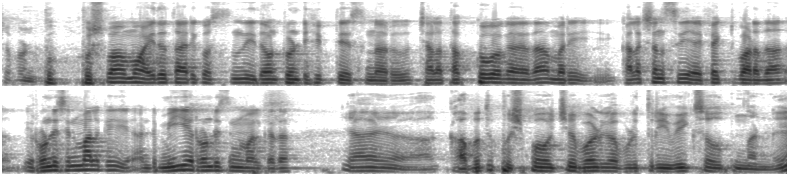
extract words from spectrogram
చెప్పండి. పుష్పము ఐదో తారీఖు వస్తుంది. ఇదో ట్వంటీ ఫిఫ్త్ వేస్తున్నారు చాలా తక్కువ కదా మరి కలెక్షన్స్ ఎఫెక్ట్ పడదా? ఈ రెండు సినిమాలకి అంటే మీ రెండు సినిమాలు కదా. కాకపోతే పుష్ప వచ్చేపాటికి అప్పుడు త్రీ వీక్స్ అవుతుందండి.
